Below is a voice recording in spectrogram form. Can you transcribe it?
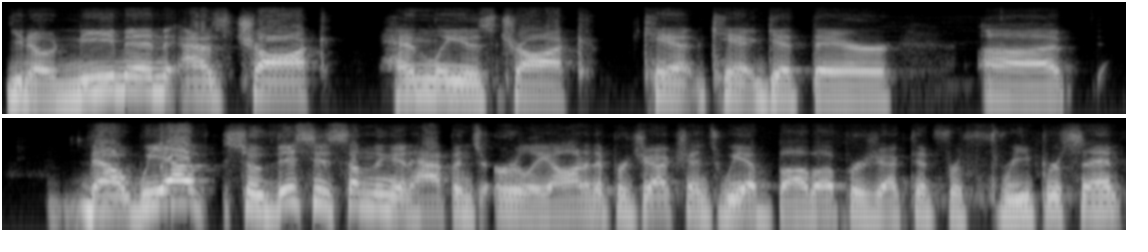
you know, Niemann as chalk, Henley as chalk, can't can't get there. Uh, now we have so this is something that happens early on in the projections. We have Bubba projected for three percent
